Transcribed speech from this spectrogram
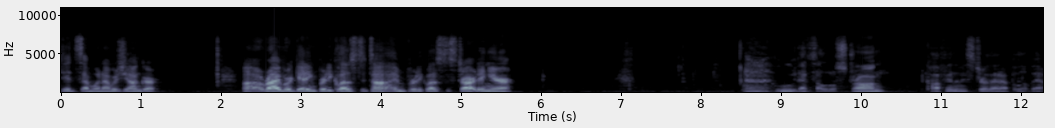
Did some when I was younger. All right, we're getting pretty close to time, pretty close to starting here. Ooh, that's a little strong. Coffee, let me stir that up a little bit.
